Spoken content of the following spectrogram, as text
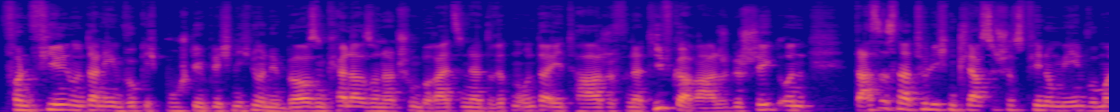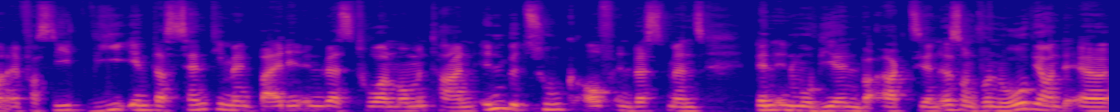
von vielen Unternehmen wirklich buchstäblich nicht nur in den Börsenkeller, sondern schon bereits in der dritten Unteretage von der Tiefgarage geschickt. Und das ist natürlich ein klassisches Phänomen, wo man einfach sieht, wie eben das Sentiment bei den Investoren momentan in Bezug auf Investments in Immobilienaktien ist. Und Vonovia und äh,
